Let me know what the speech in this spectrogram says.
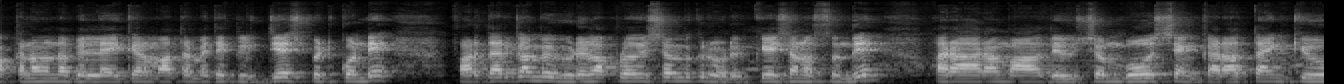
పక్కన ఉన్న బెల్ ఐకాన్ మాత్రం అయితే క్లిక్ చేసి పెట్టుకోండి. ఫర్దర్గా మీ వీడియోలు అప్లోడ్ చేసాం మీకు నోటిఫికేషన్ వస్తుంది. హర హర మహాదేవ్ శంభో శంకర. Thank you.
